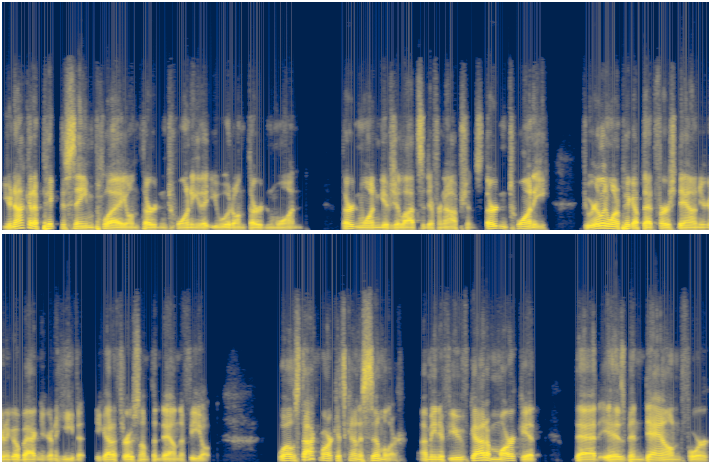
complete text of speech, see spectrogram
you're not going to pick the same play on third and twenty that you would on third and one. Third and one gives you lots of different options. Third and twenty, if you really want to pick up that first down, you're going to go back and you're going to heave it. You got to throw something down the field. Well, the stock market's kind of similar. I mean, if you've got a market that has been down for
